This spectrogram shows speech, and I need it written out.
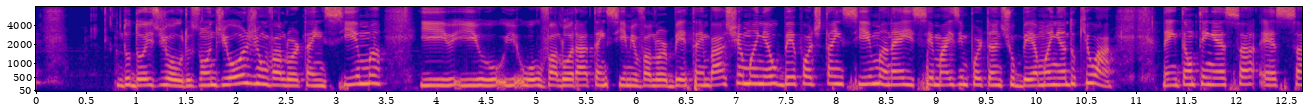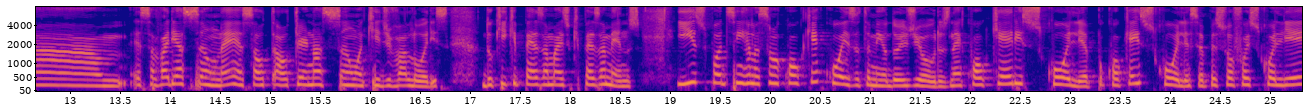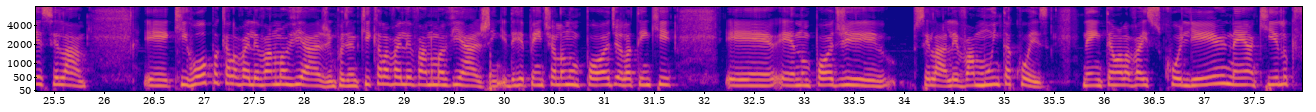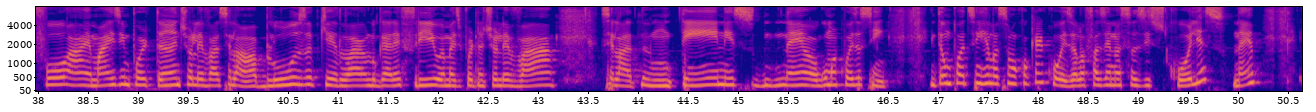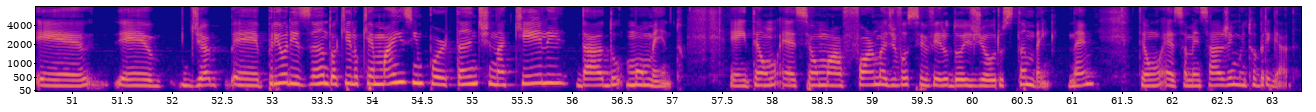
Do 2 de ouros, onde hoje um valor está em cima e, e, o, e, o, valor A está em cima e o valor B está embaixo, e amanhã o B pode estar tá em cima, né, e ser mais importante o B amanhã do que o A. Né? Então tem essa, essa, essa variação, né, essa alternação aqui de valores, do que, que pesa mais e o que pesa menos. E isso pode ser em relação a qualquer coisa também, o 2 de ouros, né, qualquer escolha, qualquer escolha, se a pessoa for escolher, sei lá, é, que roupa que ela vai levar numa viagem, por exemplo, o que, que ela vai levar numa viagem, e de repente ela não pode, ela tem que, é, é, não pode, sei lá, levar muita coisa, né? Então ela vai escolher, né, aquilo que for, ah, é mais importante eu levar, sei lá, uma blusa, porque lá o lugar é frio, é mais importante eu levar, sei lá, um tênis, né, alguma coisa assim. Então pode ser em relação a qualquer coisa, ela fazendo essas escolhas, né, é, é, de, é, priorizando aquilo que é mais importante naquele dado momento. É, então essa é uma forma de você ver o dois de ouros também também, né? Então, essa mensagem, muito obrigada.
